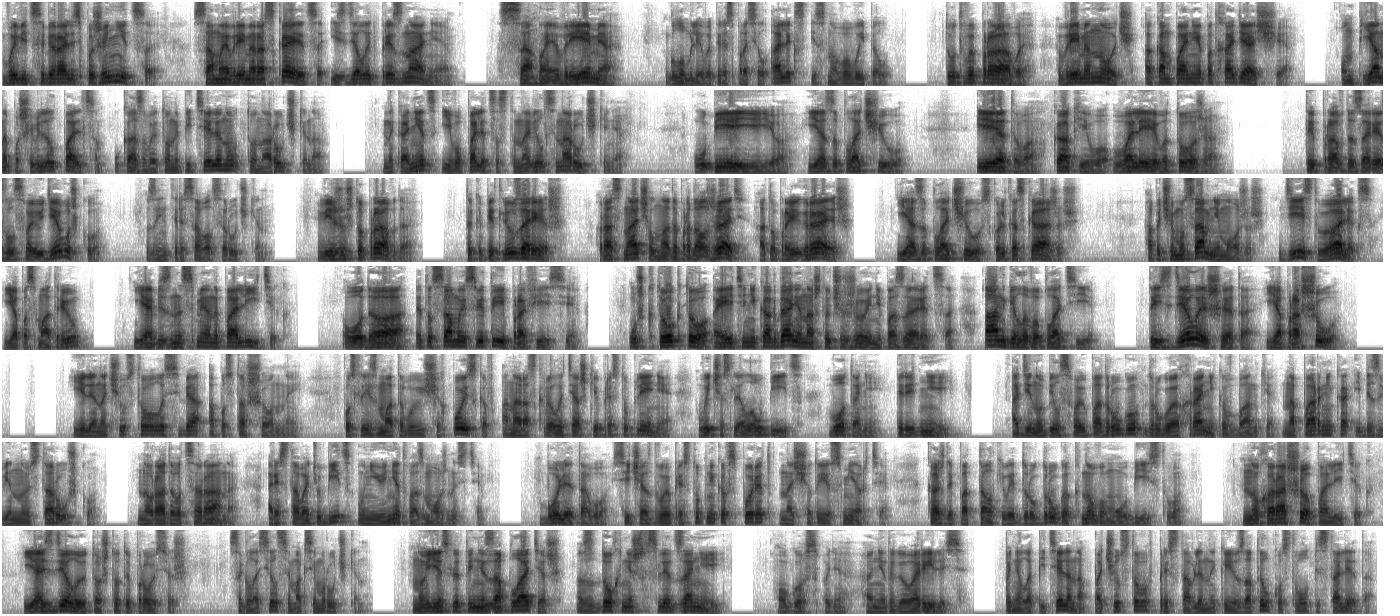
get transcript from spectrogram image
Вы ведь собирались пожениться. Самое время раскаяться и сделать признание». «Самое время?» – глумливо переспросил Алекс и снова выпил. «Тут вы правы. Время ночь, а компания подходящая». Он пьяно пошевелил пальцем, указывая то на Петелину, то на Ручкина. Наконец, его палец остановился на Ручкине. «Убей ее, я заплачу. И этого, как его, Валеева тоже». «Ты правда зарезал свою девушку?» – заинтересовался Ручкин. «Вижу, что правда. Так и петлю зарежь. Раз начал, надо продолжать, а то проиграешь. Я заплачу, сколько скажешь. А почему сам не можешь? Действуй, Алекс, я посмотрю». Я бизнесмен и политик. О да, это самые святые профессии. Уж кто-кто, а эти никогда ни на что чужое не позарятся. Ангела воплоти. Ты сделаешь это? Я прошу. Елена чувствовала себя опустошенной. После изматывающих поисков она раскрыла тяжкие преступления, вычислила убийц. Вот они, перед ней. Один убил свою подругу, другой охранника в банке, напарника и безвинную старушку. Но радоваться рано – Арестовать убийц у нее нет возможности. Более того, сейчас двое преступников спорят насчет ее смерти. Каждый подталкивает друг друга к новому убийству. «Ну хорошо, политик, я сделаю то, что ты просишь», — согласился Максим Ручкин. «Но если ты не заплатишь, сдохнешь вслед за ней». «О господи, они договорились», — поняла Петелина, почувствовав приставленный к ее затылку ствол пистолета.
